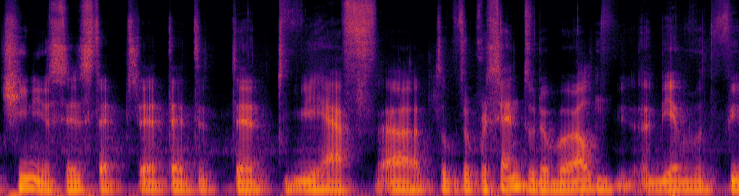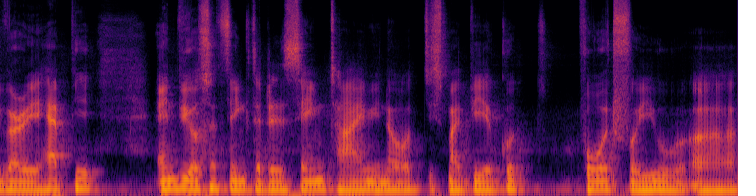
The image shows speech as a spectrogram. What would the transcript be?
geniuses that, that, that, that we have uh, to, to present to the world. We would be very happy. And we also think that at the same time, you know, this might be a good board for you uh,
